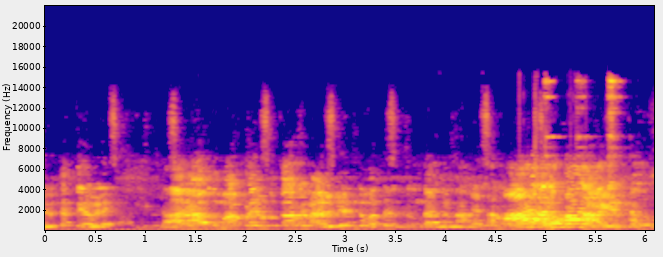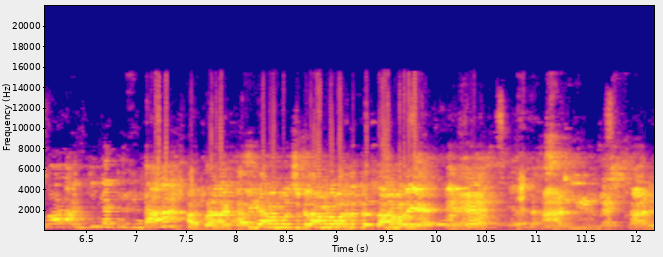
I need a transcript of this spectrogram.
இருக்க தேவையில்லை. யாராவது மாப்பிள்ளை வீட்டுக்காரர் நாலு பேர் இங்க வந்து இருந்தாங்கன்னா அருமானம் அஞ்சு கட்டு இருக்குண்டா அத்தை நான் கல்யாணம் முடிச்சுக்கலாம்னு வந்துட்டேன் தாமரையே. ஆடு வீடு மேய்ச்சி காடு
